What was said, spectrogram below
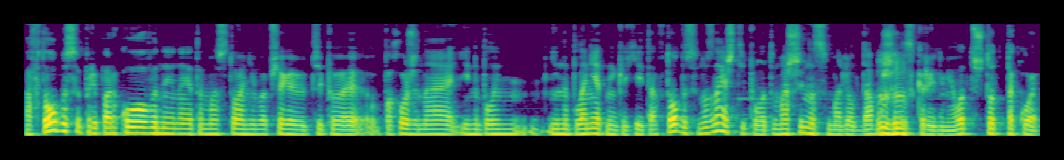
автобусы припаркованные на этом мосту, они вообще э, типа похожи на иноплан- инопланетные какие-то автобусы. Ну знаешь, типа вот машина, самолет, да, машина Мгм. с крыльями, вот что-то такое.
